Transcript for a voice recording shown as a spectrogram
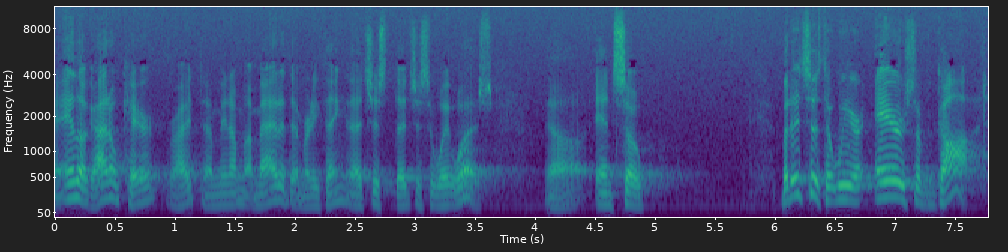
And look, I don't care, right? I mean, I'm not mad at them or anything. That's just, that's just the way it was. Uh, and so, but it says that we are heirs of God.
